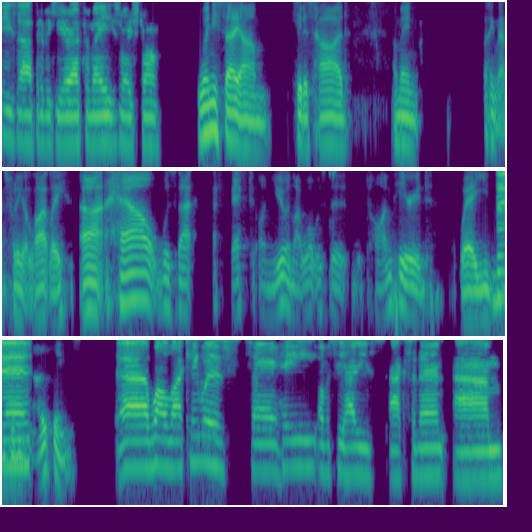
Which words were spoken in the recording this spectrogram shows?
he's a bit of a hero for me. He's very strong. When you say um, hit us hard, I mean, I think that's putting it lightly. Uh, how was that effect on you, and like what was the the time period where you The- didn't know things? Uh, well, like he was, so he obviously had his accident. Um,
